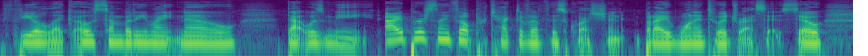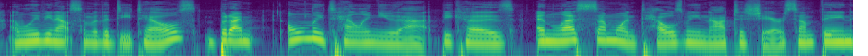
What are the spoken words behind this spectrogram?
feel like, oh, somebody might know that was me. I personally felt protective of this question, but I wanted to address it. So I'm leaving out some of the details, but I'm only telling you that because unless someone tells me not to share something,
